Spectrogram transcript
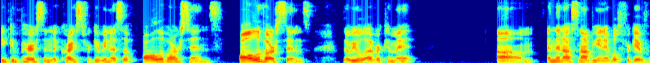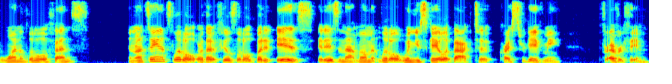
in comparison to Christ forgiving us of all of our sins, all of our sins that we will ever commit, um, and then us not being able to forgive one little offense. I'm not saying it's little or that it feels little, but it is. It is in that moment little when you scale it back to Christ forgave me for everything.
